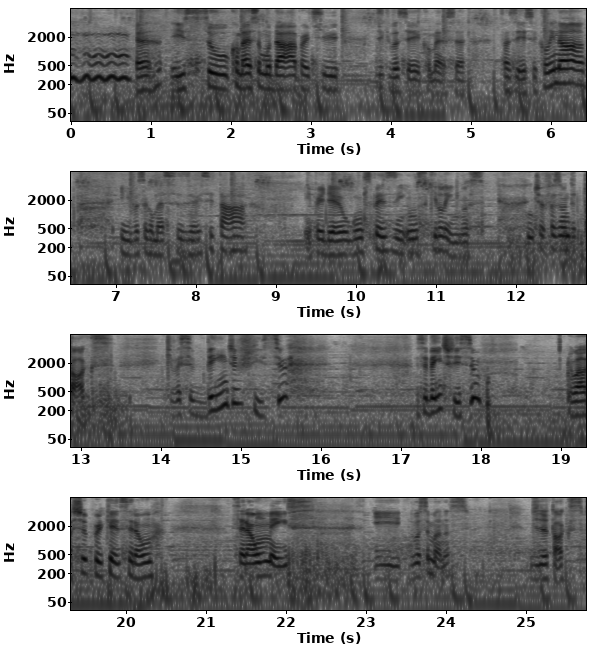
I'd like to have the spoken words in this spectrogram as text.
É, isso começa a mudar a partir de que você começa a fazer esse clean up e você começa a se exercitar e perder alguns pezinhos, uns quilinhos. A gente vai fazer um detox que vai ser bem difícil. Vai ser bem difícil, eu acho, porque serão, será um mês e duas semanas de detox.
